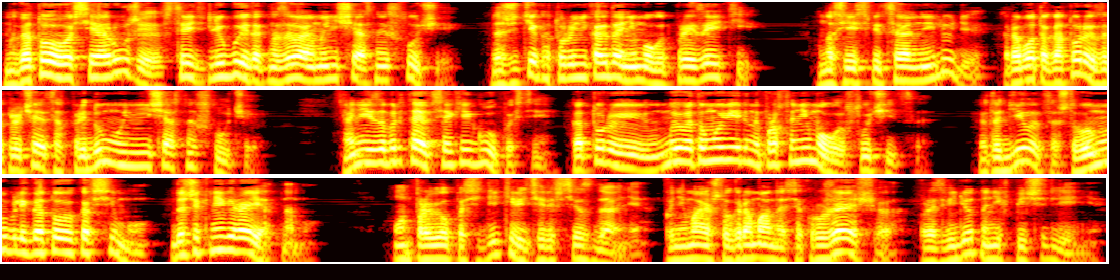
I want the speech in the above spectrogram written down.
Мы готовы во все оружие встретить любые так называемые несчастные случаи, даже те, которые никогда не могут произойти. У нас есть специальные люди, работа которых заключается в придумывании несчастных случаев. Они изобретают всякие глупости, которые, мы в этом уверены, просто не могут случиться. Это делается, чтобы мы были готовы ко всему, даже к невероятному. Он провел посетителей через все здания, понимая, что громадность окружающего произведет на них впечатление.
